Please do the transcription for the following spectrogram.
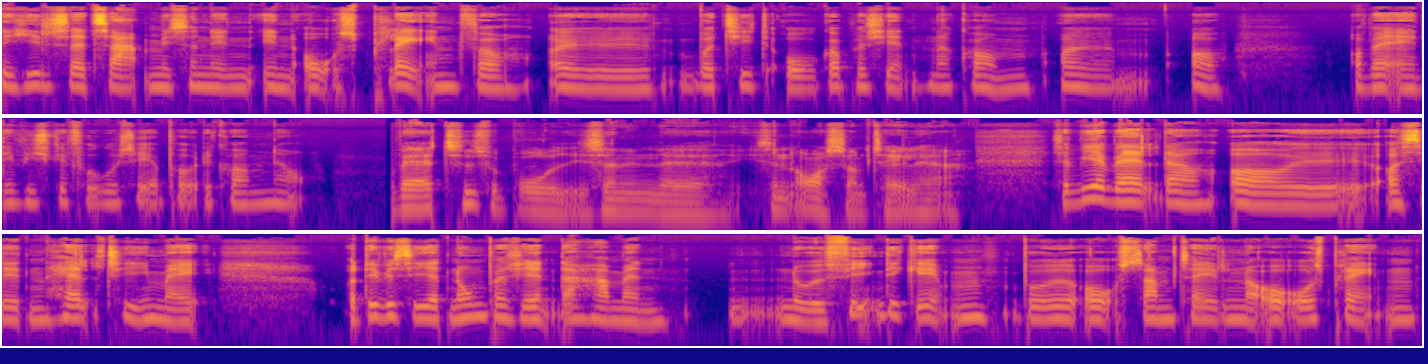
det hele sat sammen i sådan en, en årsplan for, øh, hvor tit orker patienten at komme, øh, og, og hvad er det, vi skal fokusere på det kommende år. Hvad er tidsforbruget i sådan en, øh, i sådan en årssamtale her? Så vi har valgt at, at, øh, at sætte en halv time af, og det vil sige, at nogle patienter har man noget fint igennem, både årssamtalen og årsplanen,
